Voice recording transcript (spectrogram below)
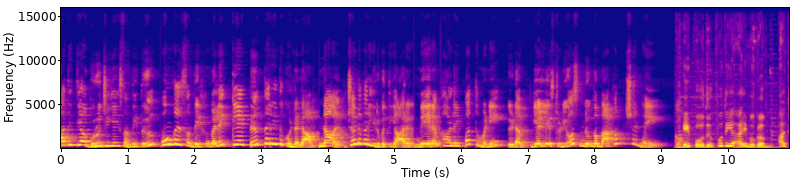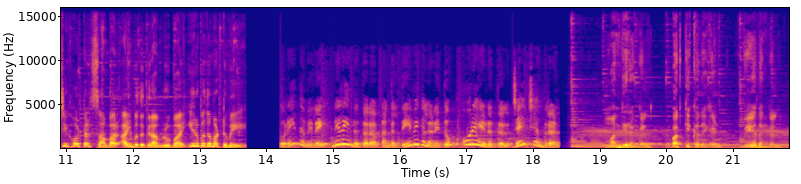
ஆதித்யா குருஜியை சந்தித்து உங்கள் சந்தேகங்களை கேட்டு தெரிந்து கொள்ளலாம். நாள் ஜனவரி இருபத்தி ஆறு நேரம் காலை பத்து மணி இடம் எல்ஏ ஸ்டுடியோஸ் நுங்கம்பாக்கம் சென்னை. இப்போது புதிய அறிமுகம். ஆச்சி ஹோட்டல் சாம்பார் ஐம்பது கிராம் ரூபாய் இருபது மட்டுமே. குறைந்த விலை நிறைந்த தரம். தங்கள் தேவைகள் அனைத்தும் ஒரே இடத்தில். ஜெயச்சந்திரன். மந்திரங்கள் பக்தி கதைகள் வேதங்கள்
